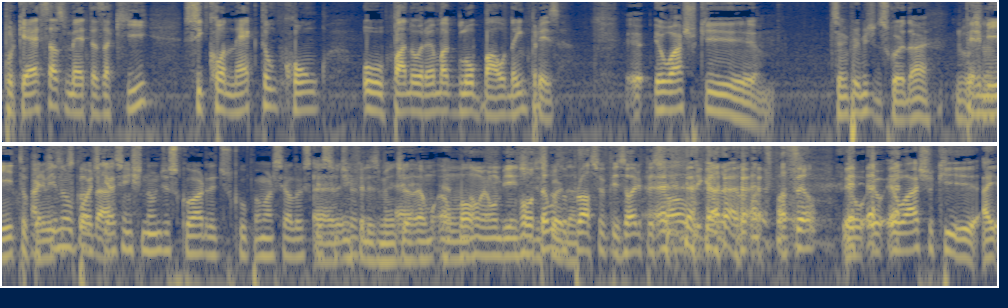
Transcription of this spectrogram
porque essas metas aqui se conectam com o panorama global da empresa. Eu, eu acho que Você me permite discordar? de você? Permito, Aqui permito no discordar. podcast a gente não discorda, desculpa, Marcelo, eu É, esqueci de infelizmente, é, um- é um- bom. não é um ambiente de Voltamos no próximo episódio, pessoal. Obrigado pela participação. Eu, eu, eu acho que aí,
